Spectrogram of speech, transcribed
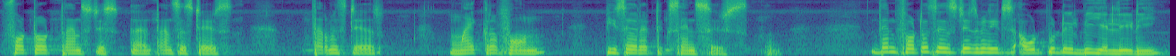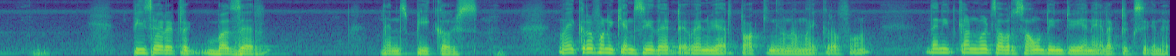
photo uh, transistors, thermistor, microphone, piezoelectric sensors. Then photoresistors means its output will be LED, piezoelectric buzzer, then speakers. Microphone, you can see that when we are talking on a microphone, then it converts our sound into an electric signal.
